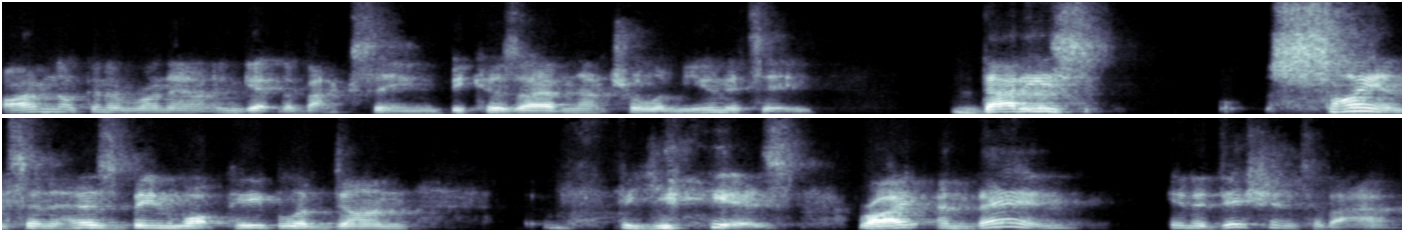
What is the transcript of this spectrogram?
I'm not going to run out and get the vaccine because I have natural immunity. That is science and has been what people have done for years, right? And then, in addition to that,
